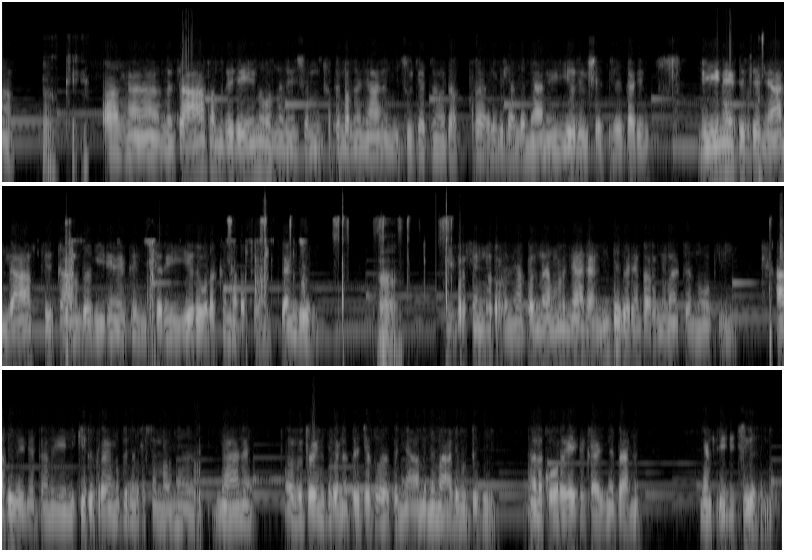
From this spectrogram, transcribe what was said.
ആ. ഓക്കെ. എന്നുവെച്ചാൽ ആ സമയത്ത് രേണു വന്നതിന് ശേഷം സത്യം പറഞ്ഞാൽ ഞാനും സുചേട്ടനോട് അത്ര ഇതിലല്ല. ഞാൻ ഈ ഒരു വിഷയത്തിൽ കാര്യം വീണായിട്ട് ഇവർ ഞാൻ ലാസ്റ്റ് കാണുമ്പോൾ വീണായിട്ട് ചെറിയൊരു ഉറക്കം നടത്തണം രണ്ടുപേരും. ഈ പ്രശ്നങ്ങൾ പറഞ്ഞു. അപ്പൊ നമ്മൾ ഞാൻ രണ്ടുപേരെയും പറഞ്ഞു മാറ്റാൻ നോക്കി. അത് കഴിഞ്ഞിട്ടാണ് എനിക്കൊരു പ്രേമത്തിന് പ്രശ്നം വന്ന് ഞാൻ ട്രെയിനിൽ തന്നെ തേച്ചിട്ട് പോയപ്പോൾ ഞാൻ പിന്നെ നാട് വിട്ടു പോയി. അങ്ങനെ കുറേയൊക്കെ കഴിഞ്ഞിട്ടാണ് ഞാൻ തിരിച്ചു വരുന്നത്.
